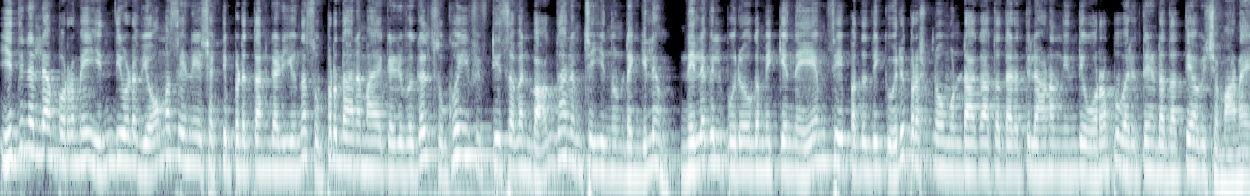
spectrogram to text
ഇതിനെല്ലാം പുറമെ ഇന്ത്യയുടെ വ്യോമസേനയെ ശക്തിപ്പെടുത്താൻ കഴിയുന്ന സുപ്രധാനമായ കഴിവുകൾ സുഖോയ് ഫിഫ്റ്റി സെവൻ വാഗ്ദാനം ചെയ്യുന്നുണ്ടെങ്കിലും നിലവിൽ പുരോഗമിക്കുന്ന എ എം സി പദ്ധതിക്ക് ഒരു പ്രശ്നവും ഉണ്ടാകാത്ത തരത്തിലാണെന്ന് ഇന്ത്യ ഉറപ്പുവരുത്തേണ്ടത് അത്യാവശ്യമാണ്.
